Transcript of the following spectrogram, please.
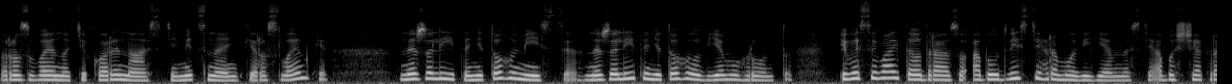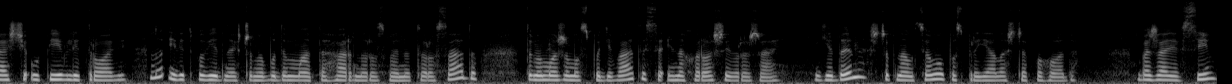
розвинуті, коренасті, міцненькі рослинки, не жалійте ні того місця, не жалійте ні того об'єму ґрунту. І висівайте одразу або у 200 грамовій ємності, або ще краще у півлітрові. Ну і відповідно, якщо ми будемо мати гарно розвинуту розсаду, то ми можемо сподіватися і на хороший врожай. Єдине, щоб нам в цьому посприяла ще погода. Бажаю всім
